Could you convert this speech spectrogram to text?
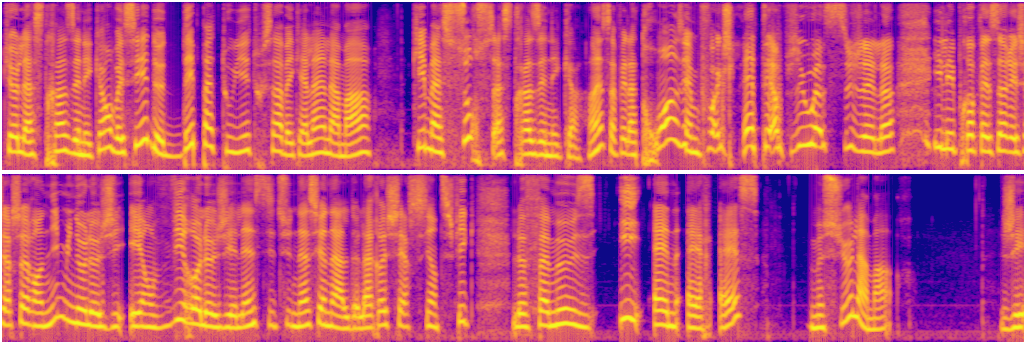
que l'AstraZeneca. On va essayer de dépatouiller tout ça avec Alain Lamar qui est ma source AstraZeneca. Hein? Ça fait la troisième fois que je l'interviewe à ce sujet-là. Il est professeur et chercheur en immunologie et en virologie à l'Institut national de la recherche scientifique, le fameux INRS. Monsieur Lamar, j'ai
